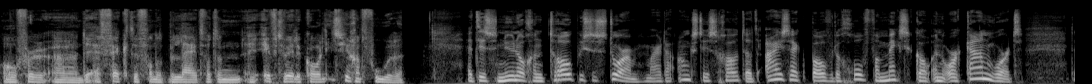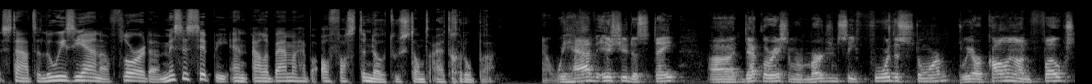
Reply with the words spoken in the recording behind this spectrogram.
over uh, de effecten van het beleid wat een eventuele coalitie gaat voeren. Het is nu nog een tropische storm, maar de angst is groot dat Isaac boven de golf van Mexico een orkaan wordt. De staten Louisiana, Florida, Mississippi en Alabama hebben alvast de noodtoestand uitgeroepen. Now, we have issued a state uh, declaration of emergency for the storm. We are calling on folks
